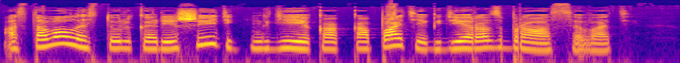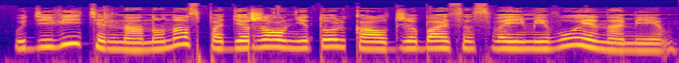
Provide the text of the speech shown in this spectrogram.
Оставалось только решить, где и как копать и где разбрасывать. Удивительно, но нас поддержал не только Алджибай со своими воинами,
